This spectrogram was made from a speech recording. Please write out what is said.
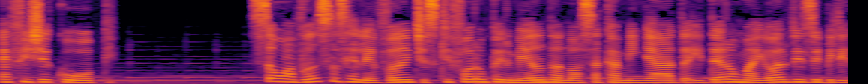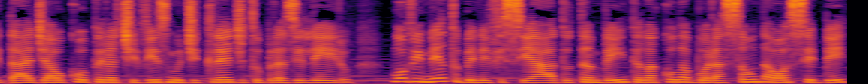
FGCoop. São avanços relevantes que foram permeando a nossa caminhada e deram maior visibilidade ao cooperativismo de crédito brasileiro, movimento beneficiado também pela colaboração da OCB,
